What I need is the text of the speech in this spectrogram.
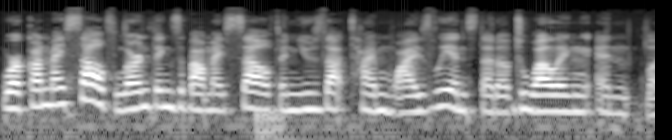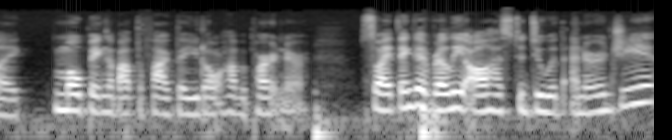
work on myself, learn things about myself, and use that time wisely instead of dwelling and like moping about the fact that you don't have a partner. So I think it really all has to do with energy.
